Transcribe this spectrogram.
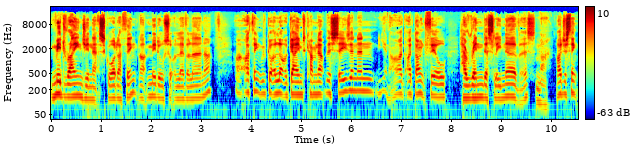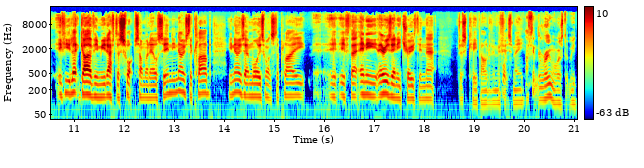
mid-range in that squad. I think like middle sort of level earner. I, think we've got a lot of games coming up this season, and you know I, I don't feel horrendously nervous. no. I just think if you let go of him, you'd have to swap someone else in. He knows the club. He knows how Moyes wants to play. If that any there is any truth in that, just keep hold of him if Well, it's me. I think the rumour was that we'd,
